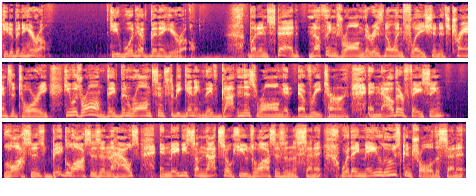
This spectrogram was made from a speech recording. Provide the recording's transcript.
He'd have been a hero. He would have been a hero. But instead, nothing's wrong. There is no inflation. It's transitory. He was wrong. They've been wrong since the beginning. They've gotten this wrong at every turn. And now they're facing losses, big losses in the House, and maybe some not so huge losses in the Senate, where they may lose control of the Senate.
